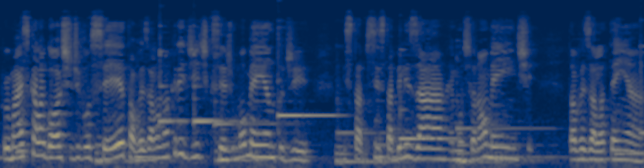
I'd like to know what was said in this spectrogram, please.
Por mais que ela goste de você, talvez ela não acredite que seja o momento de se estabilizar emocionalmente. Talvez ela tenha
